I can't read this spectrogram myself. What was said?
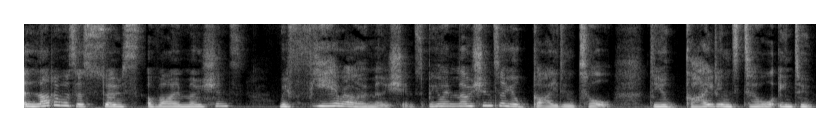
A lot of us are so of our emotions. We fear our emotions, but your emotions are your guiding tool. They're your guiding tool into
